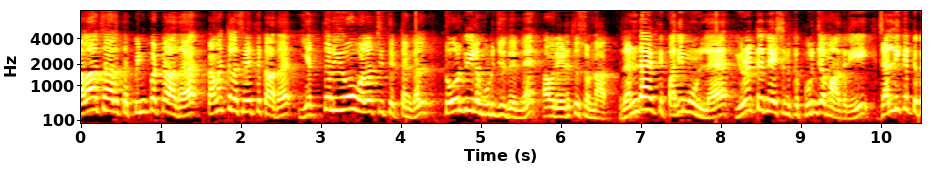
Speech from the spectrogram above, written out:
கலாச்சாரத்தை பின்பற்றாத கணக்குல சேர்த்துக்காத எத்தனையோ வளர்ச்சி திட்டங்கள் தோல்வியில முடிஞ்சதுன்னு அவர் எடுத்து சொன்னார். ரெண்டாயிரத்தி பதிமூணுல யுனைடெட் நேஷனுக்கு புரிஞ்ச மாதிரி ஜல்லிக்கட்டு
